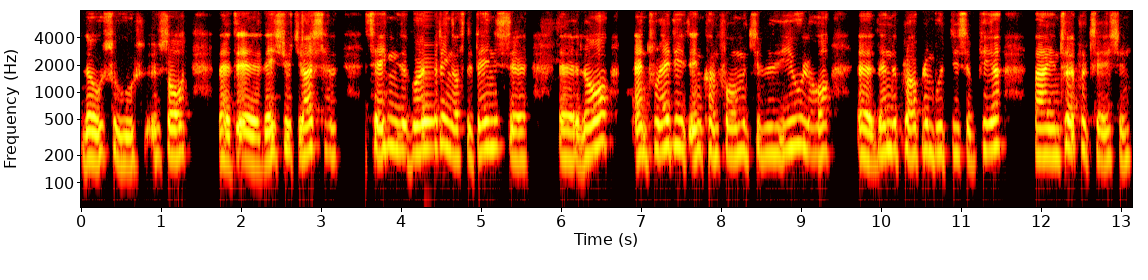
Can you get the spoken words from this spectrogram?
those who thought that uh, they should just have taken the wording of the Danish uh, uh, law and read it in conformity with EU law, then the problem would disappear by interpretation.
